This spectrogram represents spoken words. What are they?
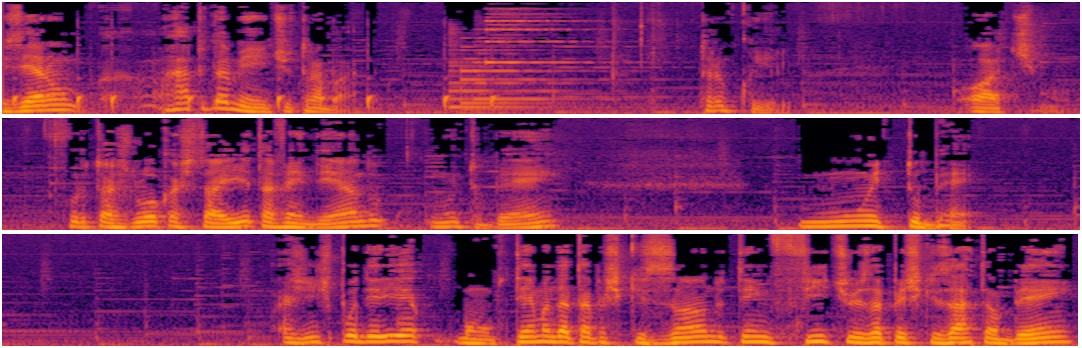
Fizeram rapidamente o trabalho. Tranquilo. Ótimo. Frutas Loucas está aí, está vendendo. Muito bem. Muito bem. A gente poderia... Bom, o tema ainda está pesquisando. Tem features a pesquisar também.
